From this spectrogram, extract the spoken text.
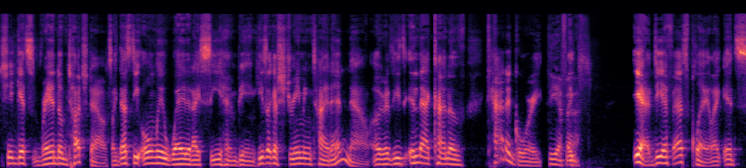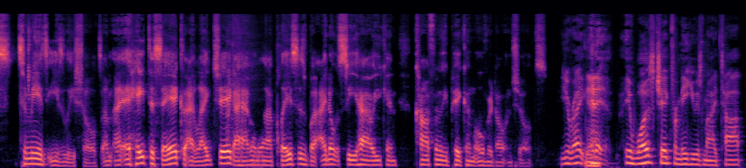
she gets random touchdowns. Like that's the only way that I see him being. He's like a streaming tight end now, or he's in that kind of category. DFS. Yeah, DFS play. Like it's to me, it's easily Schultz. Um, I, I hate to say it because I like Chig. I have him a lot of places, but I don't see how you can confidently pick him over Dalton Schultz. You're right. Yeah. And it, it was Chig for me. He was my top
